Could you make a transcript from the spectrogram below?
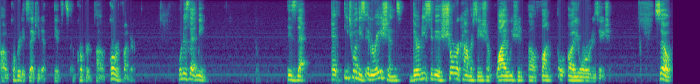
uh, corporate executive if it's a corporate uh, corporate funder. What does that mean? Is that at each one of these iterations, there needs to be a shorter conversation of why we should uh, fund uh, your organization. So,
